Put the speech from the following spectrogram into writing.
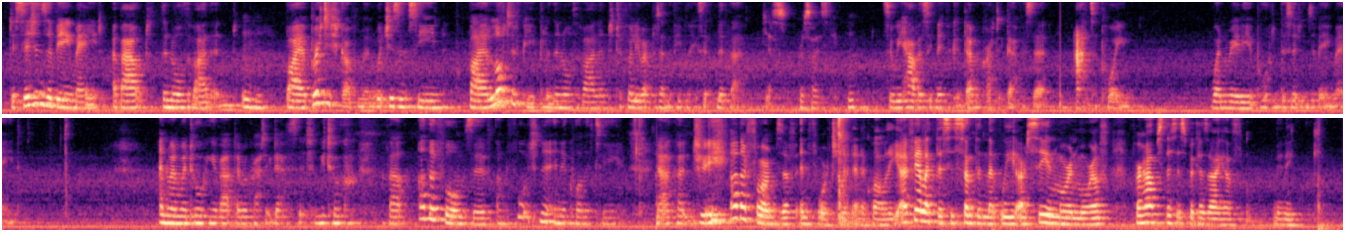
decisions are being made about the north of Ireland mm-hmm. by a British government, which isn't seen by a lot of people in the north of Ireland to fully represent the people who live there. Yes, precisely. Mm-hmm. So we have a significant democratic deficit at a point when really important decisions are being made. And when we're talking about democratic deficit, should we talk about other forms of unfortunate inequality in our country? Other forms of unfortunate inequality. I feel like this is something that we are seeing more and more of. Perhaps this is because I have maybe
